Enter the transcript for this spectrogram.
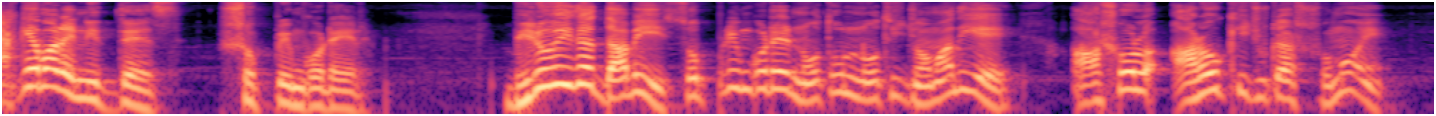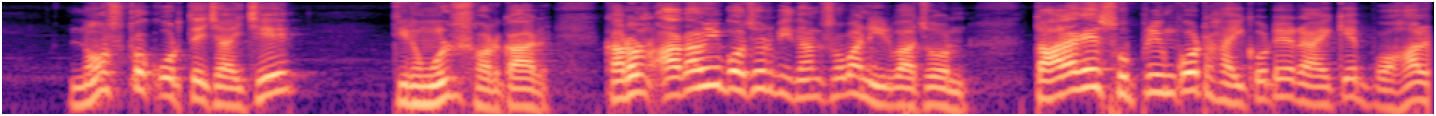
একেবারে নির্দেশ সুপ্রিম কোর্টের। বিরোধীদের দাবি, সুপ্রিম কোর্টের নতুন নথি জমা দিয়ে আসল আরও কিছুটা সময় নষ্ট করতে চাইছে তৃণমূল সরকার, কারণ আগামী বছর বিধানসভা নির্বাচন। তার আগে সুপ্রিম কোর্ট হাইকোর্টের রায়কে বহাল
